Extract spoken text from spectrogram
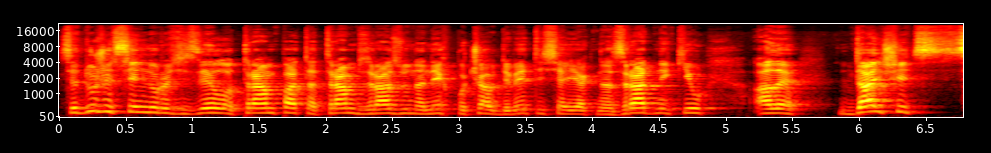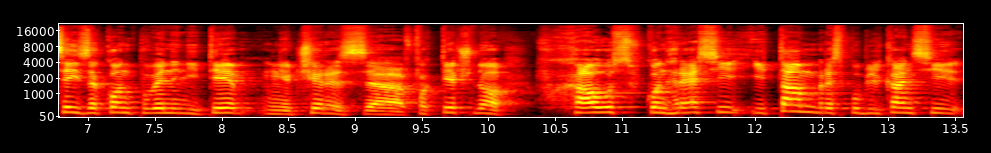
Це дуже сильно розізлило Трампа, та Трамп зразу на них почав дивитися як на зрадників. Але далі цей закон повинен йти через е, фактично хаос в Конгресі, і там республіканці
